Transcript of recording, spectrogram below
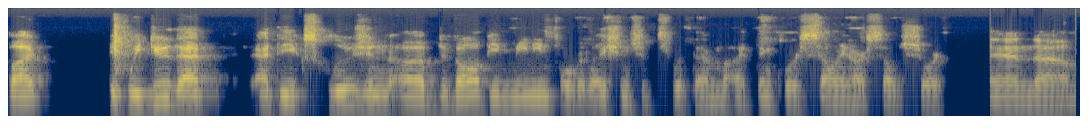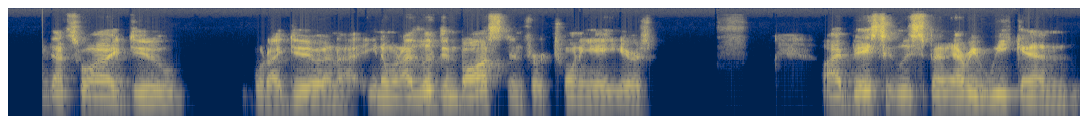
but if we do that at the exclusion of developing meaningful relationships with them, I think we're selling ourselves short. And um, that's why I do what I do. And I, you know, when I lived in Boston for 28 years, I basically spent every weekend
